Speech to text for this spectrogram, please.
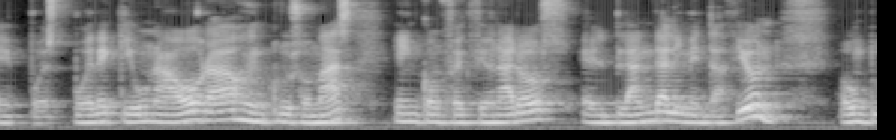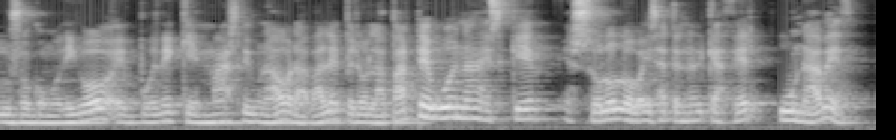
eh, pues puede que una hora o incluso más en confeccionaros el plan de alimentación, o incluso, como digo, eh, puede que más de una hora, ¿vale? Pero la parte buena es que solo lo vais a tener que hacer una vez,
